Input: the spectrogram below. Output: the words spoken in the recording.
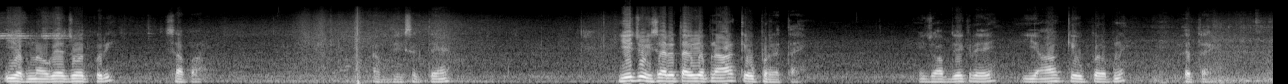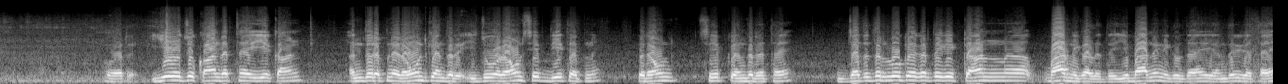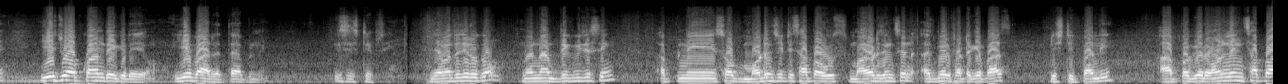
ये अपना हो गया जोधपुरी सापा। आप देख सकते हैं। ये जो हिस्सा रहता है, ये अपना आँख के ऊपर रहता है। ये जो आप देख रहे हैं, ये आँख के ऊपर अपने रहता है। और ये जो कान रहता है, ये कान अंदर अपने राउंड के अंदर, ये जो राउंड शेप दिए थे अपने राउंड शेप के अंदर रहता है। ज़्यादातर लोग क्या करते हैं कि कान बाहर निकाल देते हैं। ये बाहर नहीं निकलता है, ये अंदर ही रहता है। ये जो आप कान देख रहे हो, ये बाहर रहता है अपने, इस स्टेप से। जय माता जी रुको। मेरा नाम दिग्विजय सिंह। अपने शॉप मॉडर्न सिटी छापा हाउस मारोड जंक्शन, अजमेर फाटक के पास, डिस्ट्रिक्ट पाली। आप अगर ऑनलाइन छापा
